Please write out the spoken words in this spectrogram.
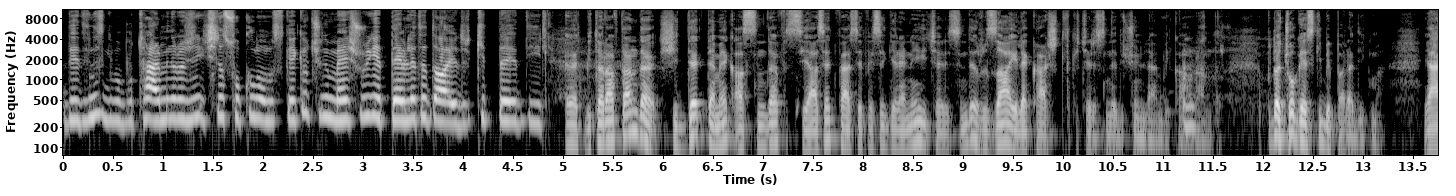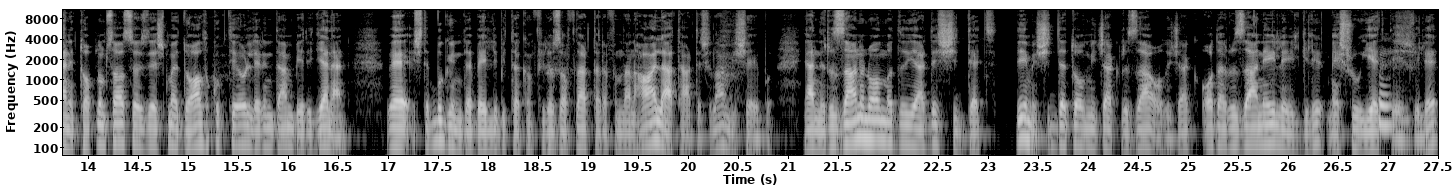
dediğiniz gibi bu terminolojinin içine sokulmaması gerekiyor. Çünkü meşruiyet devlete dairdir, kitleye değil. Evet bir taraftan da şiddet demek aslında siyaset felsefesi geleneği içerisinde rıza ile karşıtlık içerisinde düşünülen bir kavramdır. Evet. Bu da çok eski bir paradigma. Yani toplumsal sözleşme, doğal hukuk teorilerinden beri gelen ve işte bugün de belli bir takım filozoflar tarafından hala tartışılan bir şey bu. Yani rızanın olmadığı yerde şiddet, Değil mi? Şiddet olmayacak, rıza olacak. O da rıza neyle ilgili? Meşruiyetle evet. ilgili.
